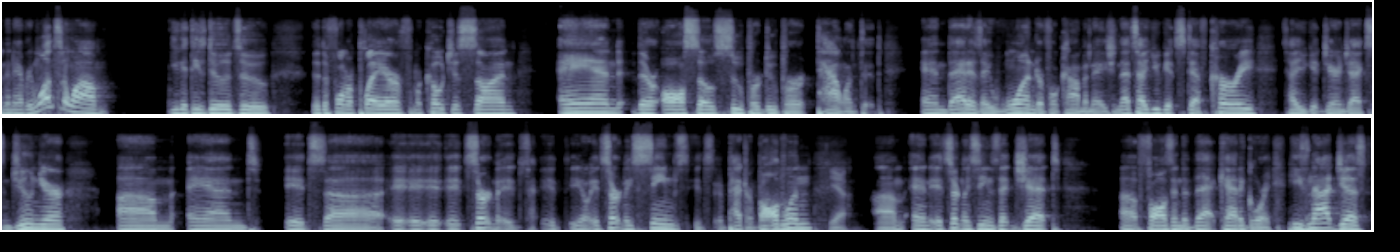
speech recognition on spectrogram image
And then every once in a while, you get these dudes who they're the former player from a coach's son, and they're also super duper talented. And that is a wonderful combination. That's how you get Steph Curry. It's how you get Jaren Jackson Jr. Um, and it's uh, it, it, it certainly it's it you know it certainly seems it's Patrick Baldwin. Yeah. Um, and it certainly seems that Jet uh, falls into that category. He's not just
